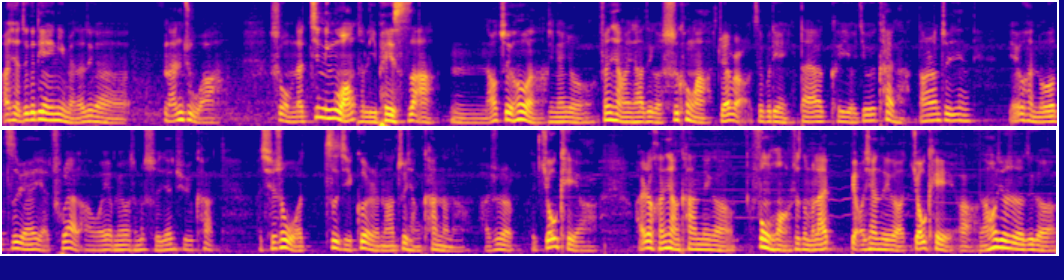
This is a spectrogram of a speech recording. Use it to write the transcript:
而且这个电影里面的这个男主啊，是我们的精灵王，是李佩斯啊。嗯，然后最后啊，今天就分享一下这个《失控》啊，《Driver》这部电影，大家可以有机会看看。当然，最近也有很多资源也出来了啊，我也没有什么时间去看。其实我自己个人呢，最想看的呢，还是 Joker 啊，还是很想看那个凤凰是怎么来表现这个 Joker 啊。然后就是这个，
